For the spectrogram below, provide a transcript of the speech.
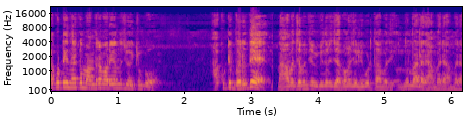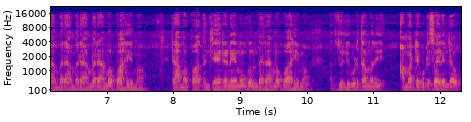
ആ കുട്ടി നിനക്ക് മന്ത്രം അറിയാമെന്ന് ചോദിക്കുമ്പോൾ ആ കുട്ടി വെറുതെ നാമജപം ജപിക്കുന്നൊരു ജപങ്ങൾ ചൊല്ലി കൊടുത്താൽ മതി. ഒന്നും വേണ്ട. രാമ രാമ രാമ രാമ രാമ രാമ പാഹിമ. രാമപാദം ചേരണേ മുകുന്ദ രാമ പാഹിമ. അത് ചൊല്ലി കൊടുത്താൽ മതി. ആ മറ്റേ കുട്ടി സൈലന്റ് ആവും.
